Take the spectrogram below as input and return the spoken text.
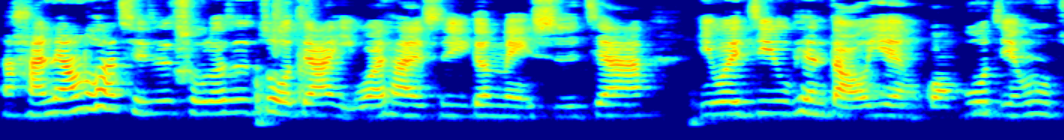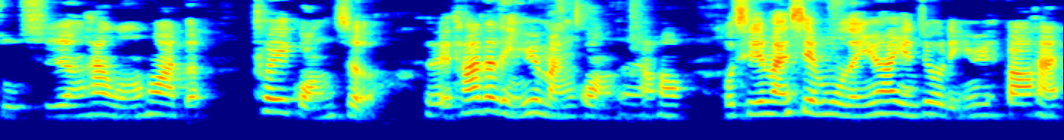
那韩良露他其实除了是作家以外，他也是一个美食家、一位纪录片导演、广播节目主持人和文化的推广者。对，他的领域蛮广的。然后。我其实蛮羡慕的，因为他研究的领域包含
